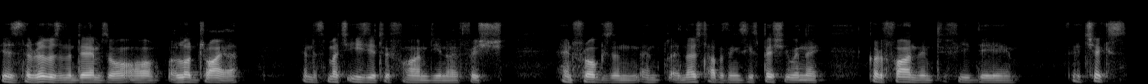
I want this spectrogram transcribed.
Is the rivers and the dams are, are a lot drier, and it's much easier to find, you know, fish and frogs and, and, and those type of things, especially when they got to find them to feed their their chicks.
